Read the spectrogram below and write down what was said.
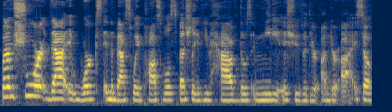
but I'm sure that it works in the best way possible, especially if you have those immediate issues with your under eye. So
